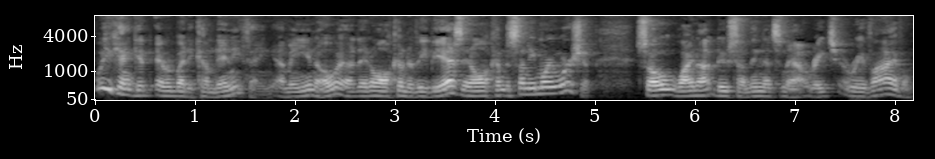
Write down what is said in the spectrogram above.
Well, you can't get everybody to come to anything. I mean, you know, uh, they don't all come to VBS, they don't all come to Sunday morning worship. So why not do something that's an outreach, a revival?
